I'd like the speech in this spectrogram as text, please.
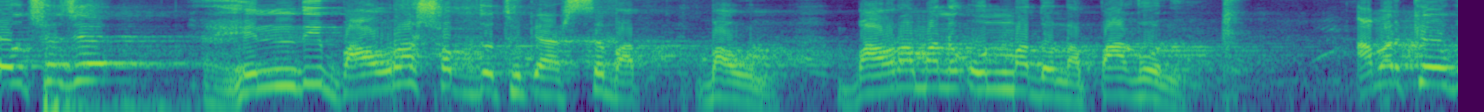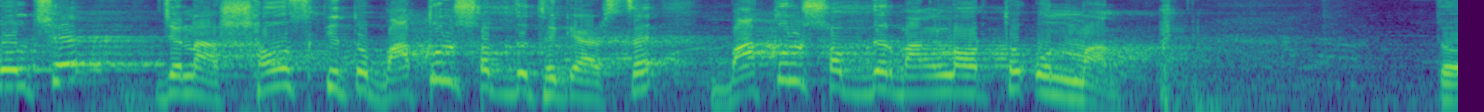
বলছে যে হিন্দি বাউরা শব্দ থেকে আসছে বাউল। বাউরা মানে উন্মাদনা, পাগল। আবার কেউ বলছে যে না, সংস্কৃত বাতুল শব্দ থেকে আসছে। বাতুল শব্দের বাংলা অর্থ উন্মাদ। তো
